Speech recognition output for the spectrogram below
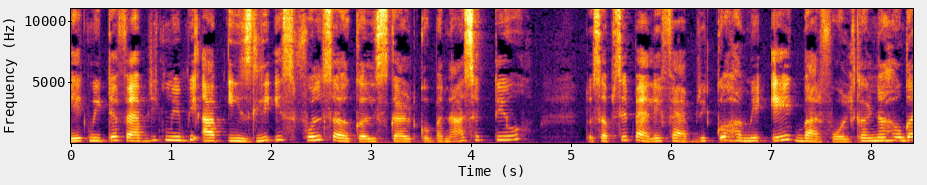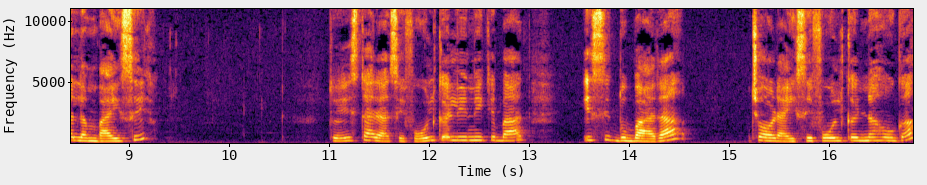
एक मीटर फैब्रिक में भी आप इजली इस फुल सर्कल स्कर्ट को बना सकते हो। तो सबसे पहले फैब्रिक को हमें एक बार फोल्ड करना होगा लंबाई से। तो इस तरह से फोल्ड कर लेने के बाद इसे दोबारा चौड़ाई से फोल्ड करना होगा।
